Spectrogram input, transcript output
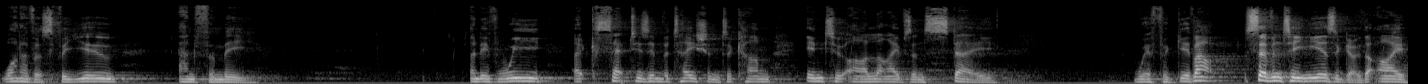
one of us, for you and for me. And if we accept His invitation to come into our lives and stay, we're forgiven. About 17 years ago, that I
